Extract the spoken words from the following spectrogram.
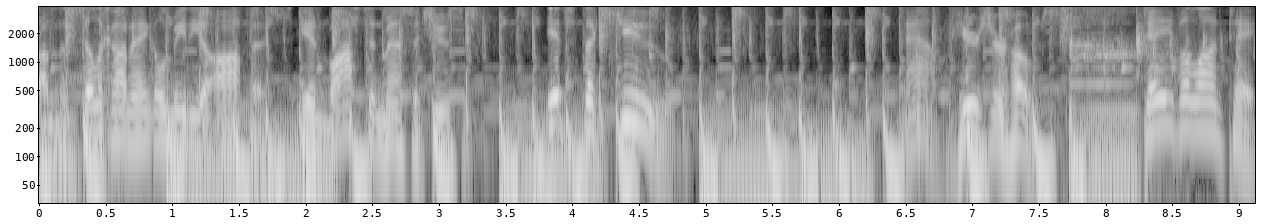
From the SiliconANGLE Media office in Boston, Massachusetts, it's theCUBE. Now, here's your host, Dave Vellante.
